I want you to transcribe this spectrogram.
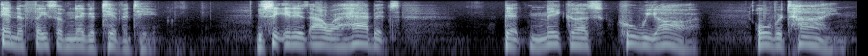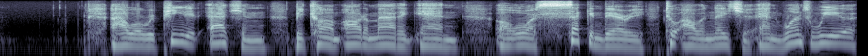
in the face of negativity. You see, it is our habits that make us who we are over time. our repeated action become automatic and uh, or secondary to our nature and once we're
